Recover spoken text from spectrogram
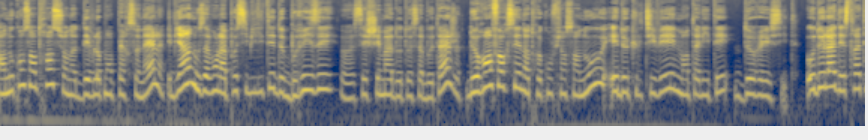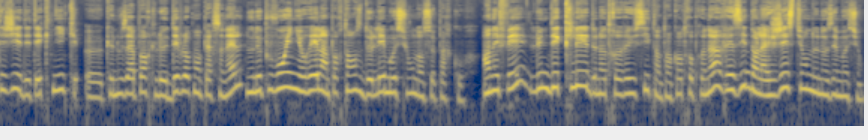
En nous concentrant sur notre développement personnel, eh bien, nous avons la possibilité de briser euh, ces schémas d'auto-sabotage, de renforcer notre confiance en nous et de cultiver une mentalité de réussite. Au-delà des stratégies et des techniques euh, que nous apporte le développement personnel, nous ne pouvons ignorer l'importance de l'émotion dans ce parcours. En effet, l'une des clés de notre réussite en tant qu'entrepreneur réside dans la gestion de nos émotions.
